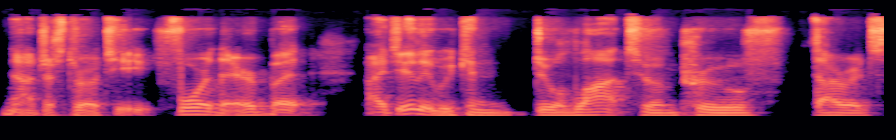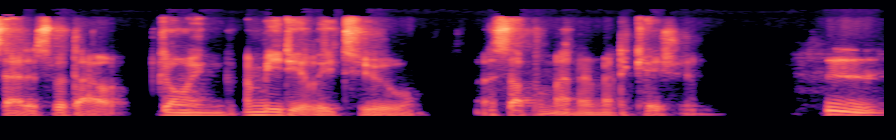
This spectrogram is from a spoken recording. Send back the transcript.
not just throw T4 there. But ideally, we can do a lot to improve thyroid status without going immediately to a supplement or medication. Hmm.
